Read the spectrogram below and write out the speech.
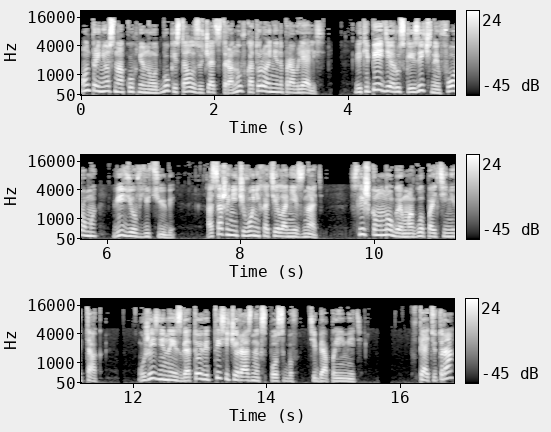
Он принес на кухню ноутбук и стал изучать страну, в которую они направлялись. Википедия, русскоязычные форумы, видео в Ютьюбе. А Саша ничего не хотел о ней знать. Слишком многое могло пойти не так. У жизни на изготове тысячи разных способов тебя поиметь. В пять утра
